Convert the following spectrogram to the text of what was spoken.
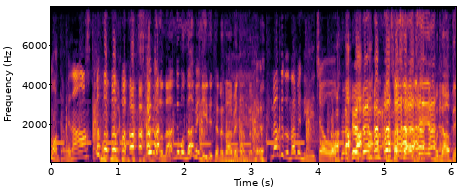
なもん食べな。好きなの何でも鍋に入れたら鍋なんだから。マクド鍋に入れちゃおう。そしたら全部鍋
